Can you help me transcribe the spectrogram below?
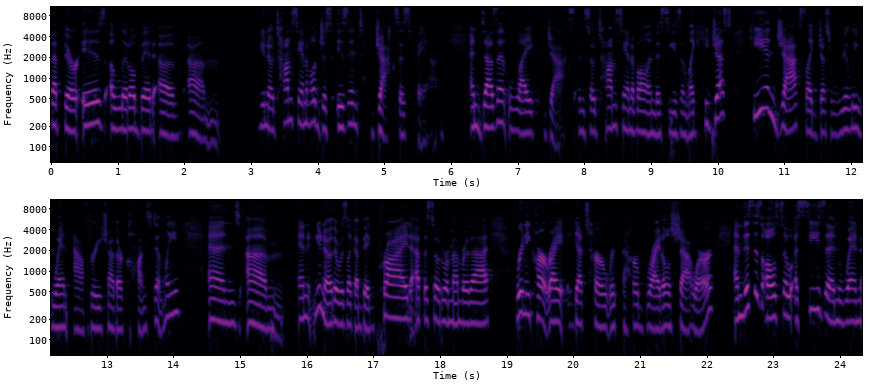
that there is a little bit of um you know, Tom Sandoval just isn't Jax's fan and doesn't like Jax. And so Tom Sandoval in this season, like he just, he and Jax like just really went after each other constantly. And, um, and you know there was like a big pride episode remember that brittany cartwright gets her her bridal shower and this is also a season when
